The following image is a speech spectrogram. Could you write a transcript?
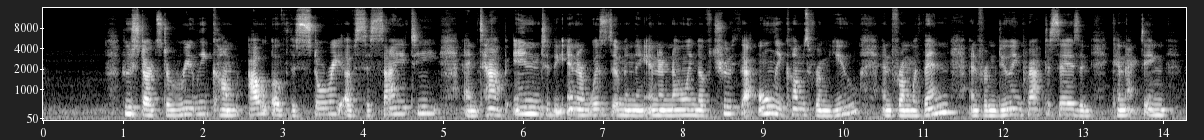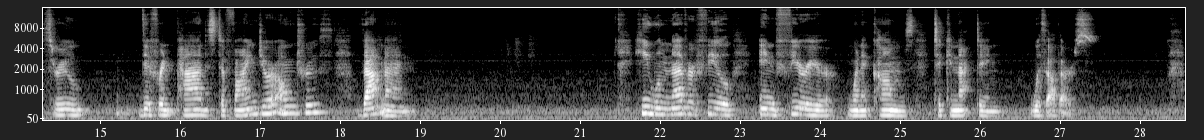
who starts to really come out of the story of society and tap into the inner wisdom and the inner knowing of truth that only comes from you and from within and from doing practices and connecting through different paths to find your own truth, that man, he will never feel inferior when it comes to connecting with others.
